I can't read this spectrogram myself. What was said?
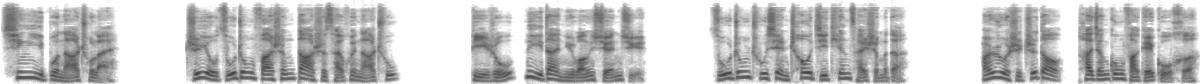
轻易不拿出来，只有族中发生大事才会拿出，比如历代女王选举，族中出现超级天才什么的。而若是知道他将功法给古河，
